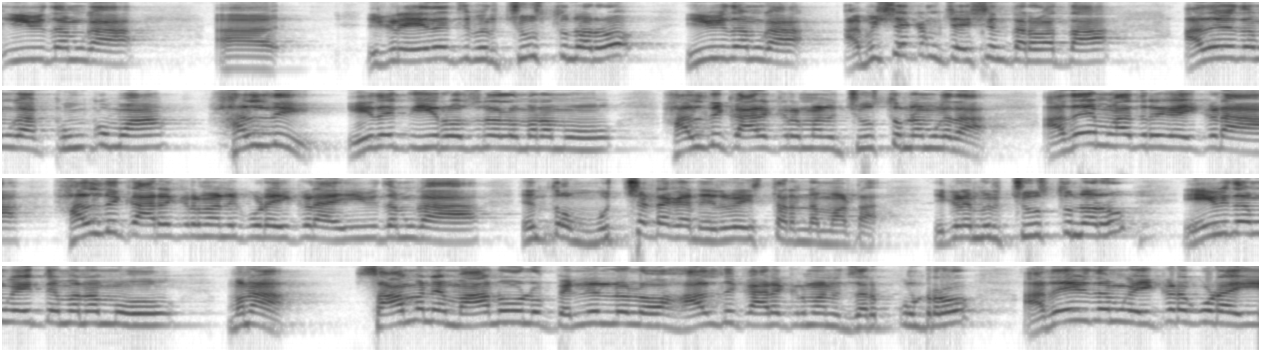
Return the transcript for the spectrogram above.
ఈ విధంగా ఇక్కడ ఏదైతే మీరు చూస్తున్నారో ఈ విధంగా అభిషేకం చేసిన తర్వాత అదేవిధంగా కుంకుమ హల్దీ ఏదైతే ఈ రోజులలో మనము హల్దీ కార్యక్రమాన్ని చూస్తున్నాం కదా అదే మాదిరిగా ఇక్కడ హల్దీ కార్యక్రమాన్ని కూడా ఇక్కడ ఈ విధంగా ఎంతో ముచ్చటగా నిర్వహిస్తారన్నమాట. ఇక్కడ మీరు చూస్తున్నారు ఏ విధంగా అయితే మనము మన సామాన్య మానవులు పెళ్ళిళ్ళలో హల్దీ కార్యక్రమాన్ని జరుపుకుంటారో అదేవిధంగా ఇక్కడ కూడా ఈ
